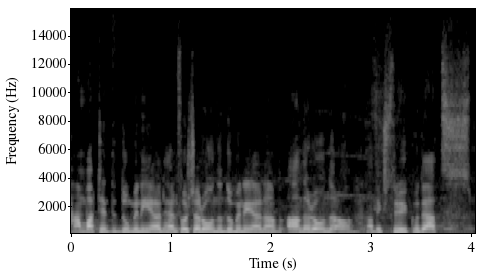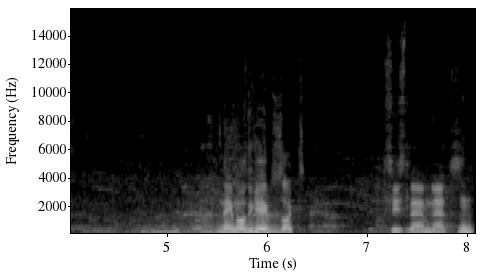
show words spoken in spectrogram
han vart inte dominerad heller. Första ronden dominerade han. Andra ronden, ja, han fick stryk och that's name of the game som sagt. Sista ämnet. Mm.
